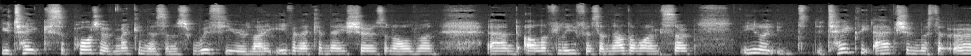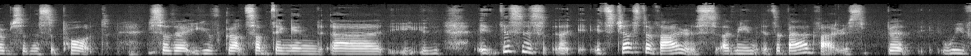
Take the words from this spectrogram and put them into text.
you take supportive mechanisms with you, like even echinacea is an old one, and olive leaf is another one. So, you know, you t- take the action with the herbs and the support, so that you've got something in. Uh, y- it, this is uh, it's just a virus. I mean, it's a bad virus, but we've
